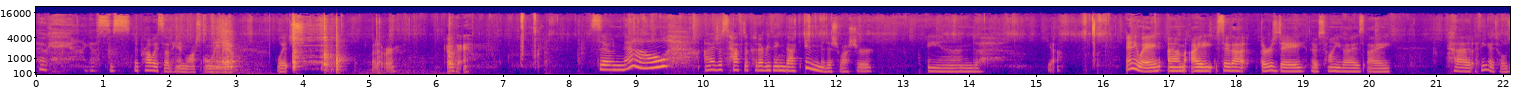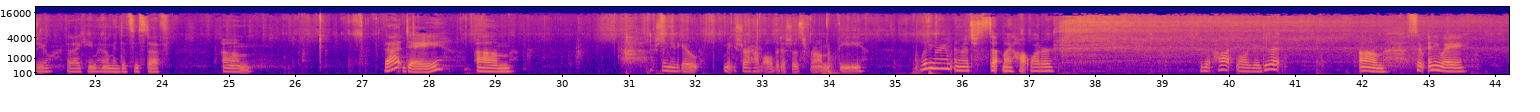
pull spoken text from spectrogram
Okay, I guess this, it probably said hand wash only though, which, whatever. Okay. So now I just have to put everything back in the dishwasher and yeah. Anyway, um, I so that Thursday I was telling you guys I had I think I told you that I came home and did some stuff. Um, that day, um, actually I need to go make sure I have all the dishes from the living room and I'm gonna just set my hot water to get hot while you do it. Um, so anyway,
